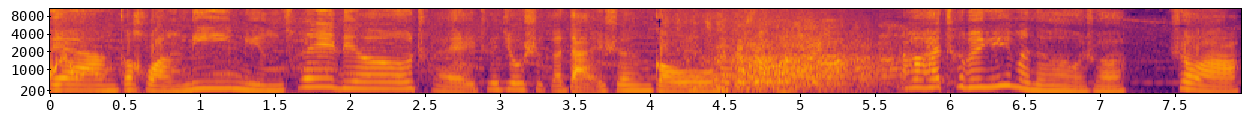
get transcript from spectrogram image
两个黄鹂鸣翠柳，锤锤就是个单身狗。然后还特别郁闷的问我说：“是啊，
